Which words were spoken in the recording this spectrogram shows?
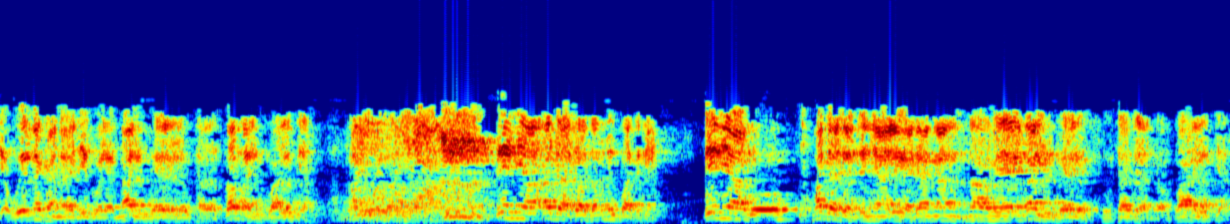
တဲ့ဝေဒနာခန္ဓာကြီးကိုလည်းငါလူပဲလောက်ထားတော့သတ်မယ်လူဘာလို့ပြန်ပညာအတ္တတော်သမနုပတ္တိပညာကိုမှတ်တတ်တဲ့ပညာလေးကဒါငါငါပဲငါလူပဲလို့ဆိုထားပြန်တော့ဘာလို့ပြန်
